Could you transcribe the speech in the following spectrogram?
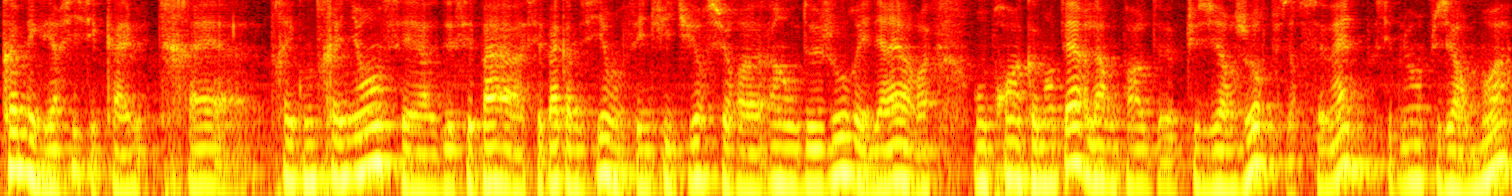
comme l'exercice est quand même très, euh, très contraignant, c'est euh, c'est pas, pas comme si on fait une feature sur euh, un ou deux jours et derrière on prend un commentaire. Là, on parle de plusieurs jours, plusieurs semaines, possiblement plusieurs mois.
